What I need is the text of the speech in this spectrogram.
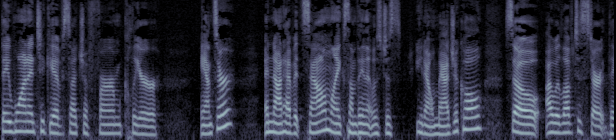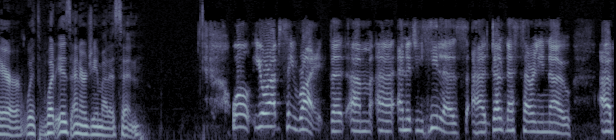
they wanted to give such a firm, clear answer and not have it sound like something that was just, you know, magical. So I would love to start there with what is energy medicine? Well, you're absolutely right that um, uh, energy healers uh, don't necessarily know um,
